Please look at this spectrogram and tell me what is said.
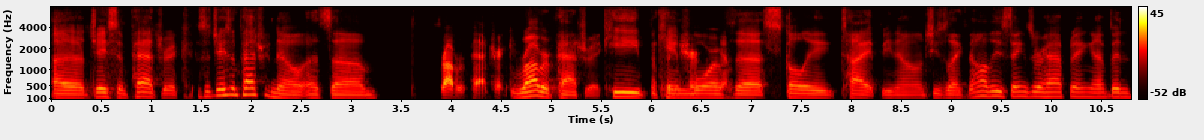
uh jason patrick is it jason patrick no it's um robert patrick robert patrick he became sure, more yeah. of the scully type you know and she's like all these things are happening i've been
